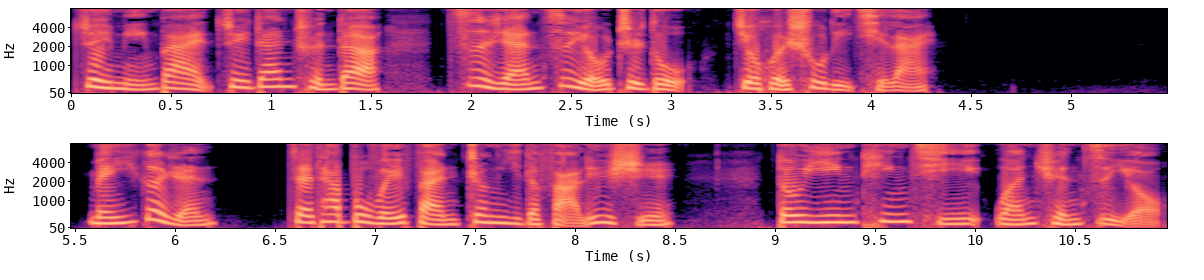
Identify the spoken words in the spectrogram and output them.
最明白、最单纯的自然自由制度就会树立起来。每一个人，在他不违反正义的法律时，都应听其完全自由，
